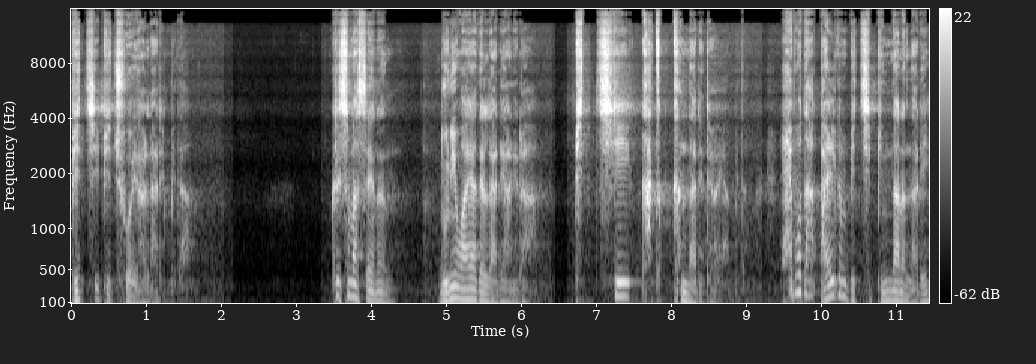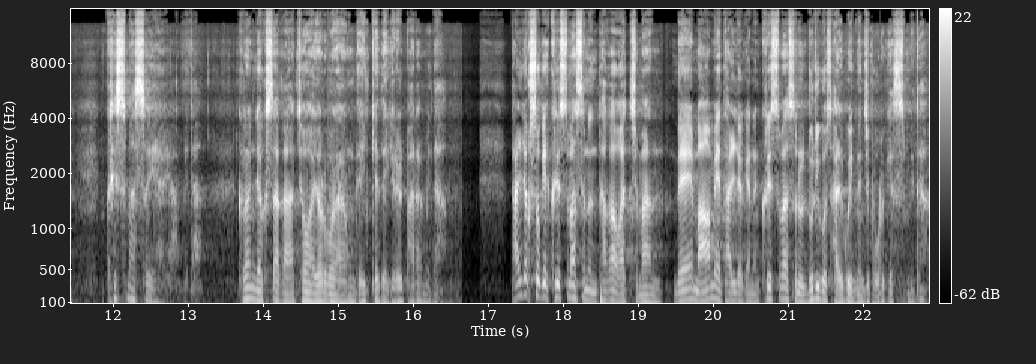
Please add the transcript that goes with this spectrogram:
빛이 비추어야 할 날입니다. 크리스마스에는 눈이 와야 될 날이 아니라 빛이 가득한 날이 되어야 합니다. 해보다 밝은 빛이 빛나는 날이 크리스마스여야 합니다. 그런 역사가 저와 여러분 가운데 있게 되기를 바랍니다. 달력 속에 크리스마스는 다가왔지만 내 마음의 달력에는 크리스마스를 누리고 살고 있는지 모르겠습니다.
